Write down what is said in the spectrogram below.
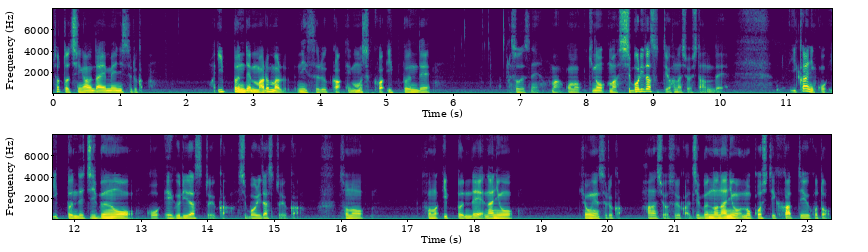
ちょっと違う題名にするか。1分で〇〇にするかもしくは1分でそうですね。まあこの昨日、まあ、絞り出すっていう話をしたんでいかにこう1分で自分をこうえぐり出すというか絞り出すというかそのその1分で何を表現するか。話をするか自分の何を残していくかっていうこと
